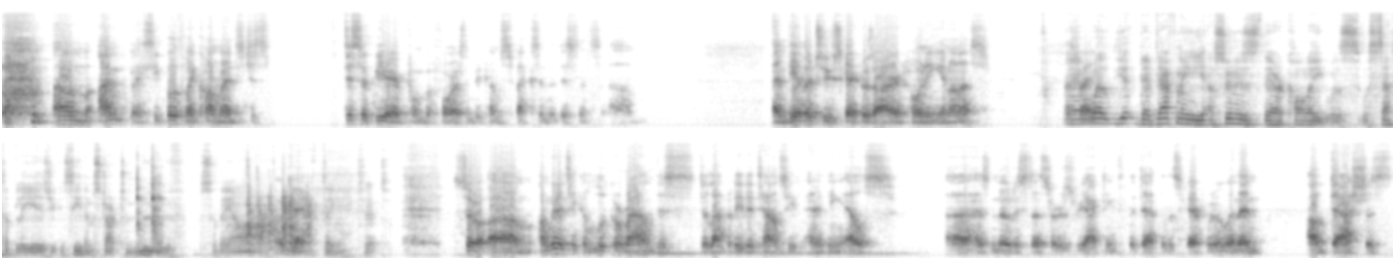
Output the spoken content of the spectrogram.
Um, I'm. I see both my comrades just disappear from before us and become specks in the distance. Um, and the other two scarecrows are honing in on us. Uh, right. Well, they've definitely, as soon as their colleague was was set ablaze, you could see them start to move. So they are Okay. reacting to it. So um, I'm going to take a look around this dilapidated town, see if anything else uh, has noticed us or is reacting to the death of the scarecrow, and then I'll dash us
